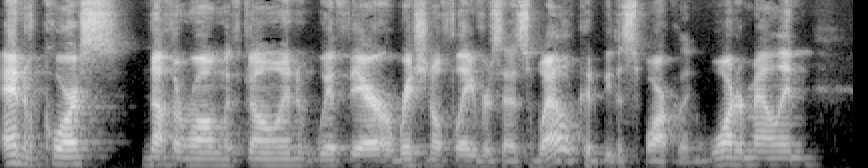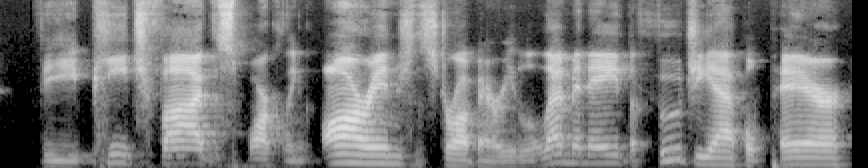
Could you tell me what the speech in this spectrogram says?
And of course, nothing wrong with going with their original flavors as well. Could be the sparkling watermelon, the peach vibe, the sparkling orange, the strawberry lemonade, the Fuji apple pear,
